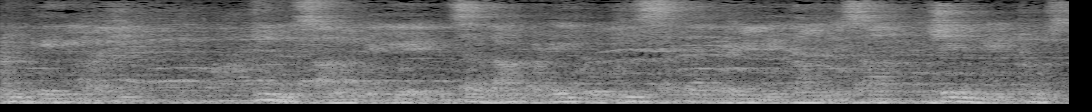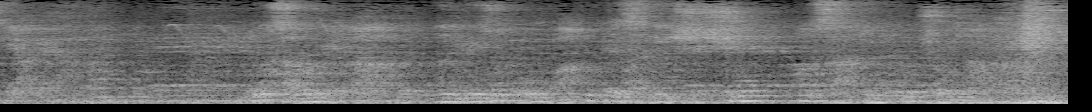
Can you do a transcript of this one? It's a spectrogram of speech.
رنگ گیری بچی۔ تین سالوں کے لیے سردار پٹیل کو بھی ستر کئی نیتاؤں کے ساتھ جیل میں ٹھوس دیا گیا۔ دو سالوں کے بعد انگریزوں کو باپو کے سبھی ششیوں اور ساتھیوں کو چھوڑنا پڑا۔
